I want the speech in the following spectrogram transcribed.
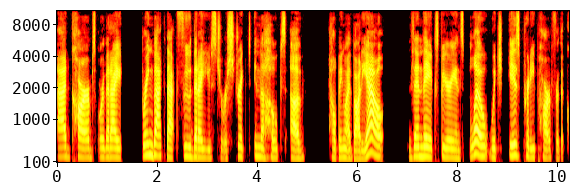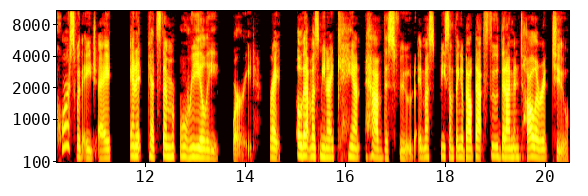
add carbs or that I bring back that food that I used to restrict in the hopes of helping my body out. Then they experience bloat, which is pretty par for the course with HA, and it gets them really worried, right? oh, that must mean I can't have this food. It must be something about that food that I'm intolerant to,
